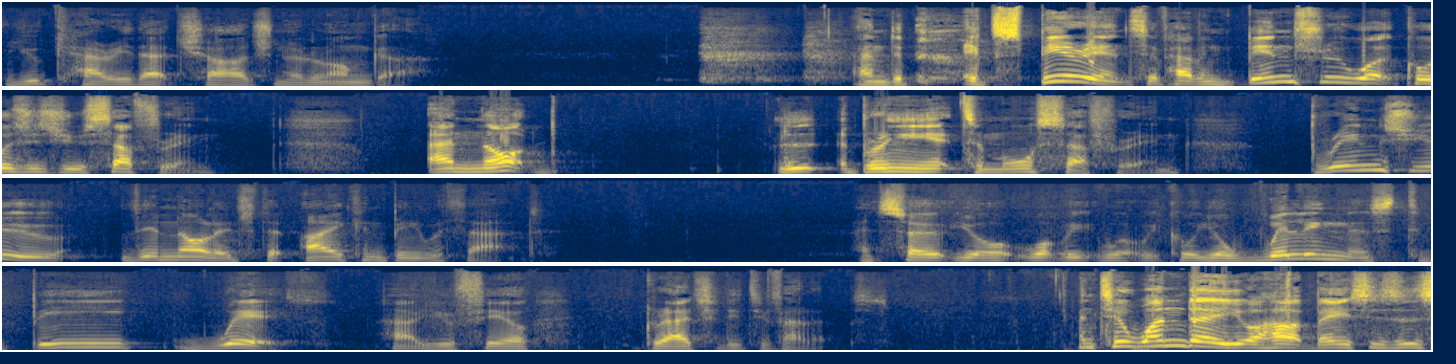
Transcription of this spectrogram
you carry that charge no longer. And the experience of having been through what causes you suffering and not bringing it to more suffering, brings you the knowledge that I can be with that. And so your what we what we call your willingness to be with how you feel gradually develops. Until one day your heart base is as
